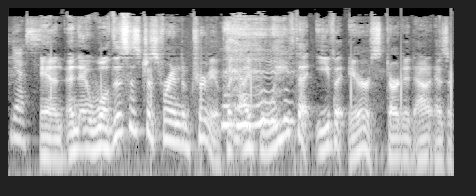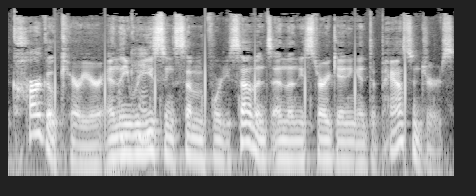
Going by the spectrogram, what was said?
Yes. And and uh, well, this is just random trivia, but I believe that Eva Air started out as a cargo carrier, and they were using 747s, and then they started getting into passengers.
